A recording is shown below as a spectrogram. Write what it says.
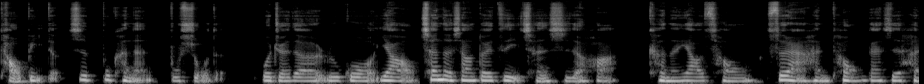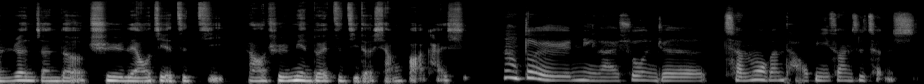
逃避的，是不可能不说的。我觉得如果要称得上对自己诚实的话，可能要从虽然很痛，但是很认真的去了解自己。然后去面对自己的想法，开始。那对于你来说，你觉得沉默跟逃避算是诚实？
